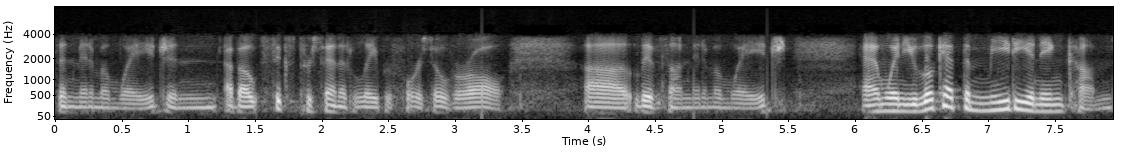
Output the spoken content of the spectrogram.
than minimum wage, and about six percent of the labor force overall uh, lives on minimum wage. And when you look at the median income,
